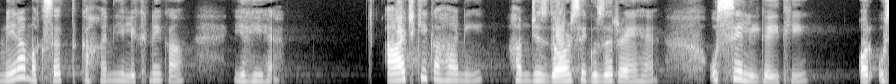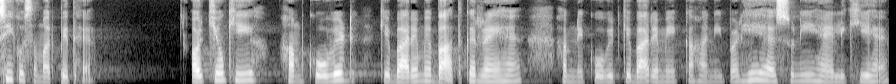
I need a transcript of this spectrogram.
मेरा मकसद कहानी लिखने का यही है। आज की कहानी हम जिस दौर से गुज़र रहे हैं, उससे ली गई थी और उसी को समर्पित है। और क्योंकि हम कोविड के बारे में बात कर रहे हैं, हमने कोविड के बारे में एक कहानी पढ़ी है, सुनी है, लिखी है।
